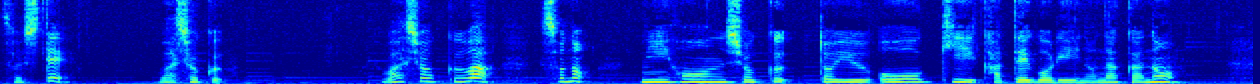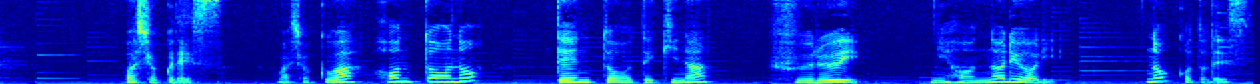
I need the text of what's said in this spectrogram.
そして和食。和食はその日本食という大きいカテゴリーの中の和食です。和食は本当の伝統的な古い日本の料理のことです。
